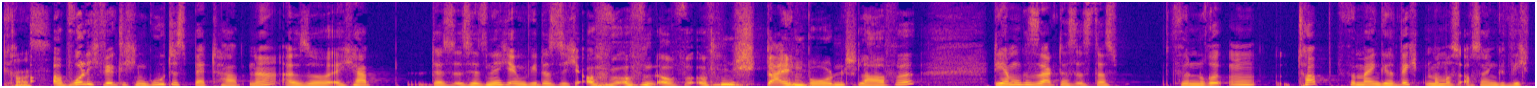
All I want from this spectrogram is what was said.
Krass. Obwohl ich wirklich ein gutes Bett habe, ne? Also ich habe, das ist jetzt nicht irgendwie, dass ich auf, auf, auf, auf dem Steinboden schlafe. Die haben gesagt, das ist das für den Rücken top für mein Gewicht. Man muss auch sein Gewicht,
